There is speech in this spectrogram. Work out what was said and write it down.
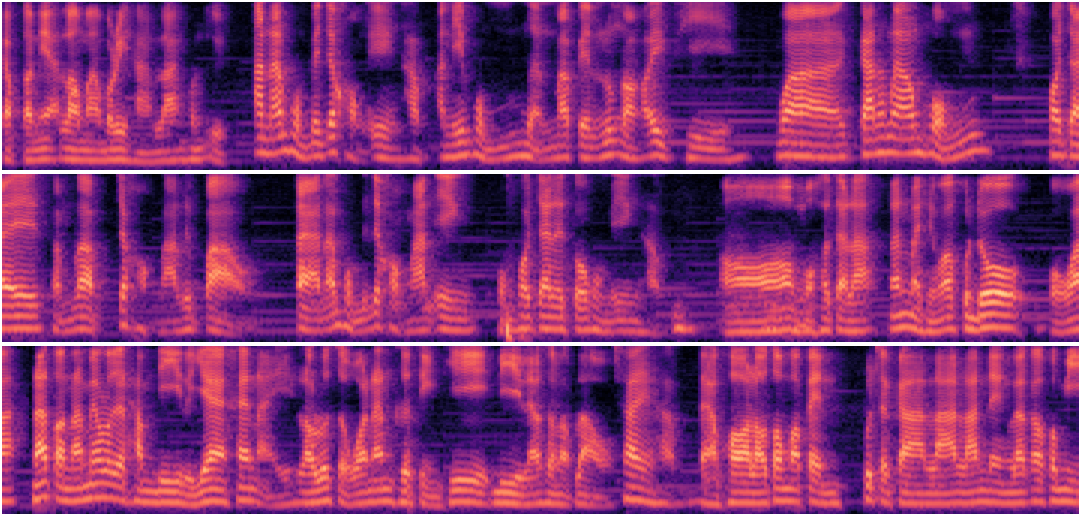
กับตอนเนี้ยเรามาบริหารร้านคนอื่น อันนั้นผมเป็นเจ้าของเองครับ อันนี้ผมเหมือนมาเป็นลูกน้องเขาอีกที ว่าการทำงานของผมพอใจสำหรับเจ้าของร้านหรือเปล่า แแต่อันนั้นผมเป็นเจ้าของร้านเอง ผมพอใจในตัวผมเองครับอ๋อผมเข้าใจละนั่นหมายถึงว่าคุณโดบอกว่าณตอนนั้นไม่ว่าเราจะทำดีหรือแย่แค่ไหน เรารู้สึกว่านั่นคือสิ่งที่ดีแล้วสำหรับเราใช่ครับ แต่พอเราต้องมาเป็นผู้จัดการร้านร้านหนึ่งแล้วก็เขามี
